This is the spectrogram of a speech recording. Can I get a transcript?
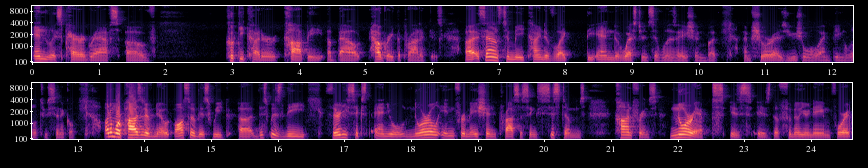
endless paragraphs of cookie cutter copy about how great the product is. Uh, it sounds to me kind of like the end of Western civilization, but I'm sure, as usual, I'm being a little too cynical. On a more positive note, also this week, uh, this was the 36th annual Neural Information Processing Systems Conference. NeurIPS is, is the familiar name for it.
